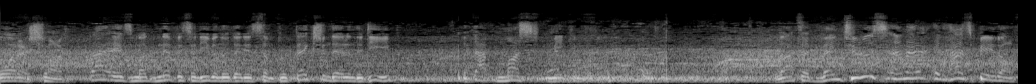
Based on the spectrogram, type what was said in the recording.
What a shot. That is magnificent, even though there is some protection there in the deep. But that must make him That's adventurous and it has paid off.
